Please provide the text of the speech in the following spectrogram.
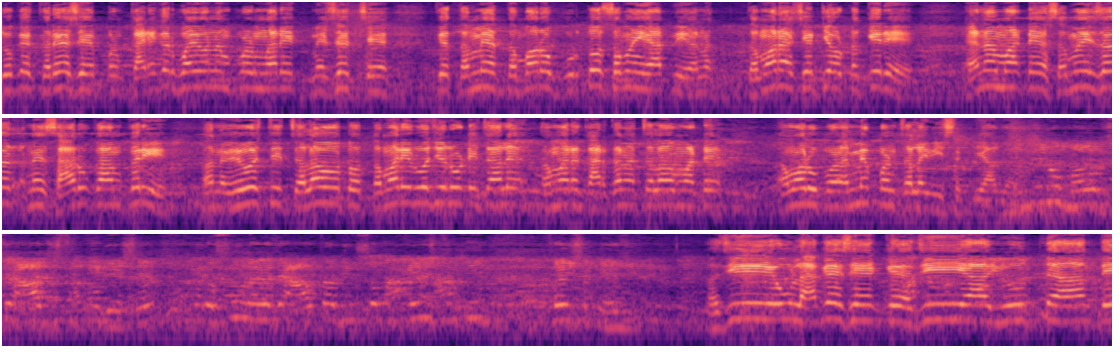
જોકે કરે છે પણ કાર્યકર ભાઈઓને પણ મારે એક મેસેજ છે કે તમે તમારો પૂરતો સમય આપી અને તમારા શેઠિયાઓ ટકી રહે. એના માટે સમયસર અને સારું કામ કરી અને વ્યવસ્થિત ચલાવો તો તમારી રોજીરોટી ચાલે તમારા કારખાના ચલાવવા માટે. અમારું પણ અમે પણ ચલાવી શકીએ આગળ. હજી એવું લાગે છે કે હજી આ યુદ્ધ આ તે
